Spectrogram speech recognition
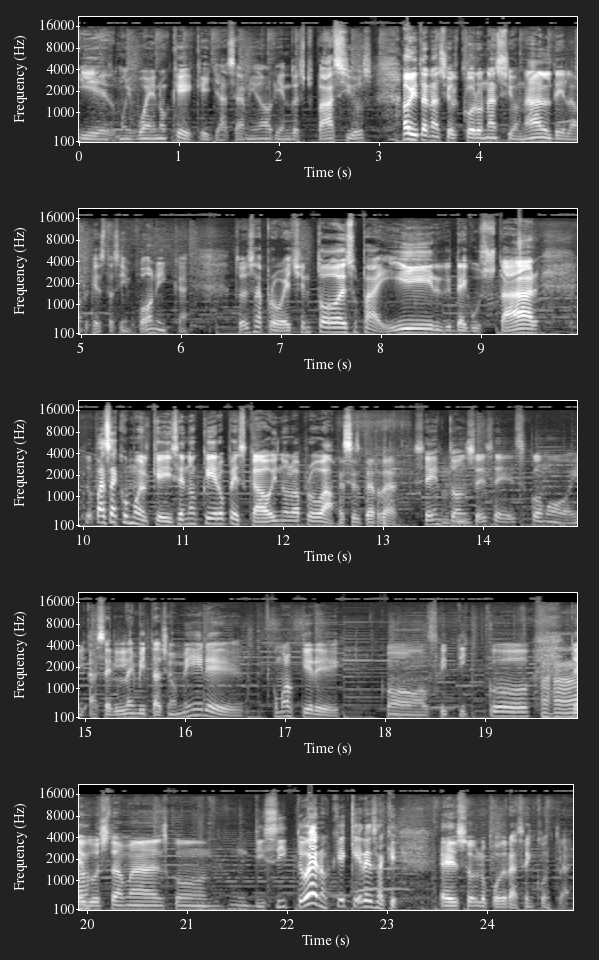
y es muy bueno que, que, ya se han ido abriendo espacios. Ahorita nació el coro nacional de la Orquesta Sinfónica. Entonces aprovechen todo eso para ir, degustar. Lo pasa como el que dice no quiero pescado y no lo ha probado. Eso es verdad. Sí, entonces es como hacerle la invitación, mire, ¿cómo lo quiere? con fritico, te gusta más con un guisito, bueno, ¿qué quieres aquí? Eso lo podrás encontrar.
